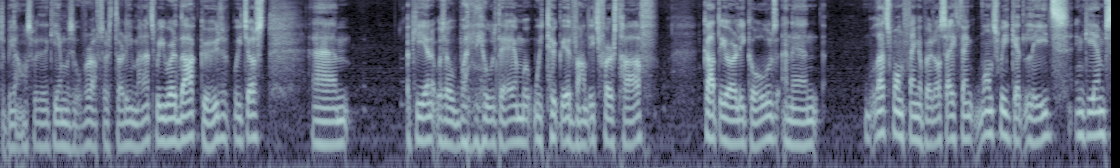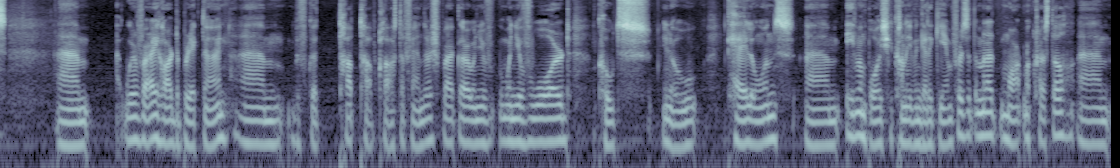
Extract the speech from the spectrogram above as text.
to be honest with you, the game was over after 30 minutes. We were that good. We just, um, again, it was a win the old day, and we, we took the advantage first half, got the early goals, and then that's one thing about us. I think once we get leads in games, um, we're very hard to break down. Um, we've got top top class defenders back there. When you've when you've Ward, Coates, you know, Kyle Owens, um, even boys who can't even get a game for us at the minute. Mark McChrystal, um,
